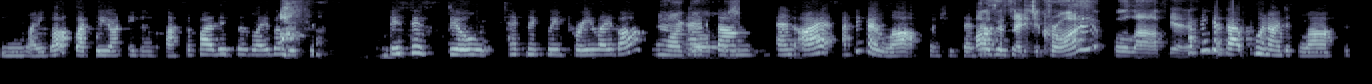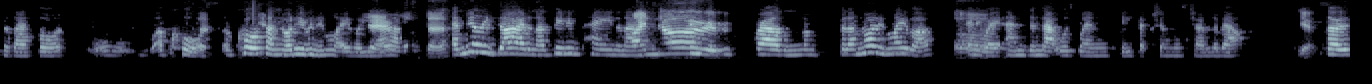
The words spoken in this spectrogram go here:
in labor. Like, we don't even classify this as labor. This is, this is still technically pre labor. Oh my And, god. um, and I, I think I laughed when she said that. I was going to say, did you cry or laugh? Yeah. I think at that point I just laughed because I thought, oh, of course, of course, I'm not even in labor. Yeah. know, I've nearly died and I've been in pain and I I'm know. proud, and but I'm not in labor. Oh, Anyway, and then that was when C-section was chatted about. Yeah. So,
